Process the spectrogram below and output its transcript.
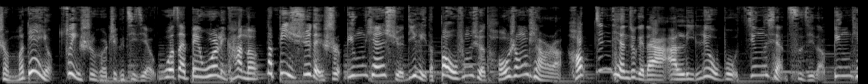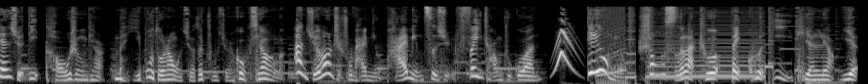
什么电影最适合这个季节窝在被窝里看呢？那必须得是冰天雪地里的暴风雪逃生片啊！好，今天就给大家安利六部惊险刺激的冰天雪地逃生片，每一部都让我觉得主角够呛了。按绝望指数排名，排名次序非常主观。六名，生死缆车被困一天两夜。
